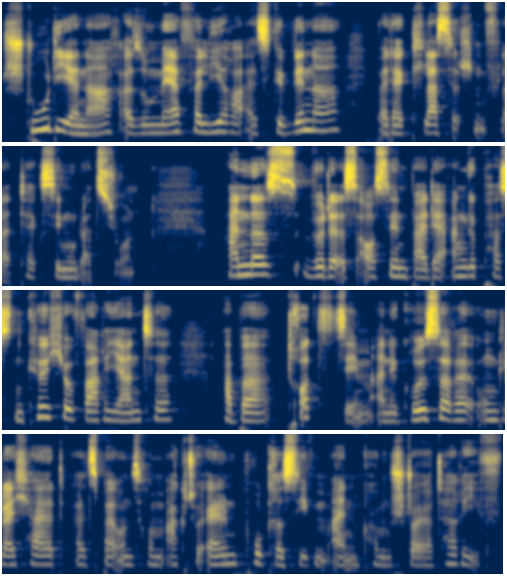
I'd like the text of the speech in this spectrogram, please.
Studie nach also mehr Verlierer als Gewinner bei der klassischen Flat Tax Simulation. Anders würde es aussehen bei der angepassten Kirchhof-Variante, aber trotzdem eine größere Ungleichheit als bei unserem aktuellen progressiven Einkommensteuertarif.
